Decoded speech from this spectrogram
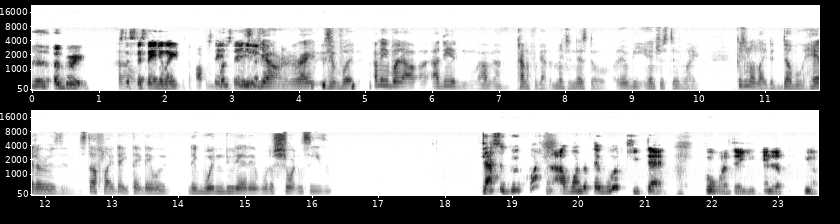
Agree. that? let's, let's stay in your lane, Mr. Harper. Stay, but, stay in your lane. Yeah, right. but I mean, but I, I did. I, I kind of forgot to mention this though. It would be interesting, like, cause you know, like the double headers and stuff like that. You think they would they wouldn't do that with a shortened season? That's a good question. I wonder if they would keep that going if they ended up, you know,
